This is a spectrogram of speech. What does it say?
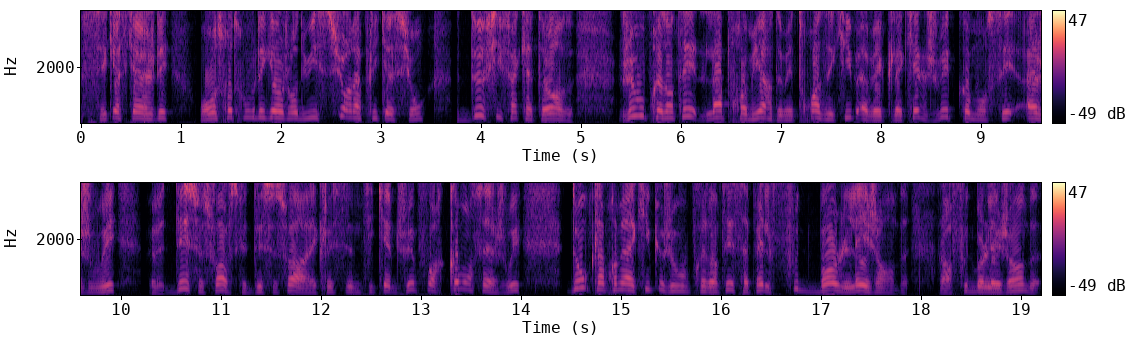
c'est Casca HD. On se retrouve les gars aujourd'hui sur l'application de FIFA 14. Je vais vous présenter la première de mes trois équipes avec laquelle je vais commencer à jouer euh, dès ce soir, parce que dès ce soir avec le season ticket, je vais pouvoir commencer à jouer. Donc la première équipe que je vais vous présenter s'appelle Football Legend. Alors Football Legend,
